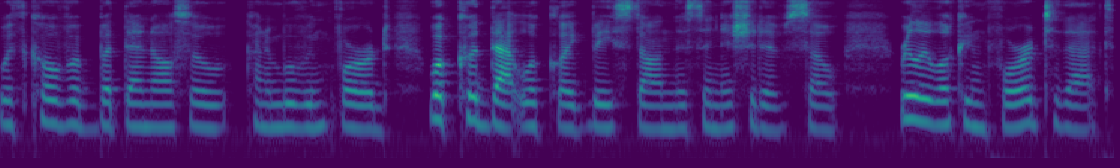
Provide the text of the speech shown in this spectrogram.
with COVID, but then also kind of moving forward, what could that look like based on this initiative? So, really looking forward to that.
